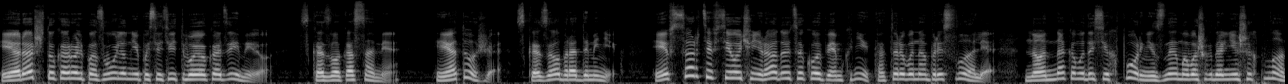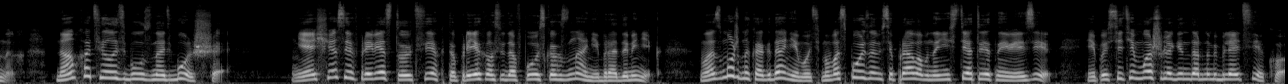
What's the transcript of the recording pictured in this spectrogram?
я рад, что король позволил мне посетить твою академию» сказал Касами. «Я тоже», — сказал брат Доминик. «И в сорте все очень радуются копиям книг, которые вы нам прислали, но однако мы до сих пор не знаем о ваших дальнейших планах. Нам хотелось бы узнать больше». «Я счастлив приветствую всех, кто приехал сюда в поисках знаний, брат Доминик. Возможно, когда-нибудь мы воспользуемся правом нанести ответный визит и посетим вашу легендарную библиотеку».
